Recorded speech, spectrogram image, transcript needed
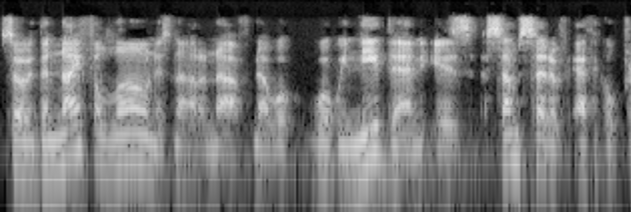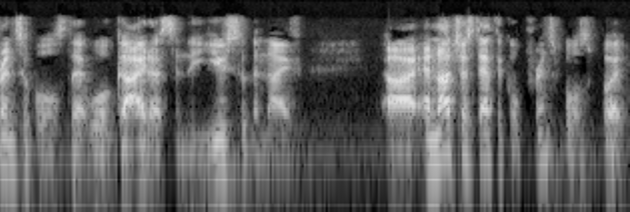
So the knife alone is not enough. Now, what, what we need then is some set of ethical principles that will guide us in the use of the knife. Uh, and not just ethical principles, but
